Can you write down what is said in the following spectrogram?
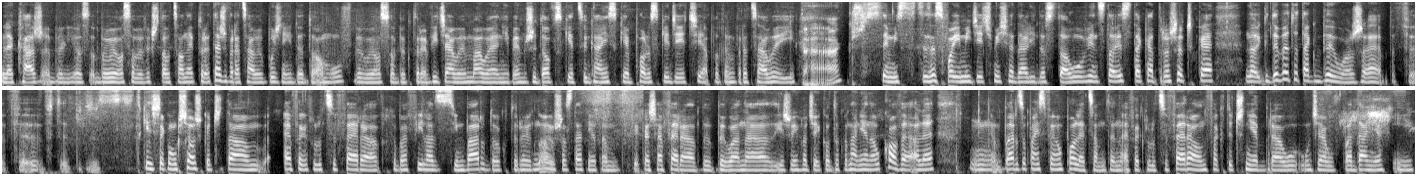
lekarze, byli oso były osoby wykształcone, które też wracały później do domów. Były osoby, które widziały małe, nie wiem, żydowskie, cygańskie, polskie dzieci, a potem wracały i tak. z tymi, ze swoimi dziećmi siadali do stołu, więc to jest taka troszeczkę, no gdyby to tak było, że w, w, w, kiedyś taką książkę czytałam, Efekt Lucyfera, chyba Fila z Zimbardo, który no już ostatnio tam jakaś afera by była, na, jeżeli chodzi o dokonania naukowe, ale mm, bardzo Państwu ją polecam, ten Efekt Lucyfera. On faktycznie brał udział w badaniach i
